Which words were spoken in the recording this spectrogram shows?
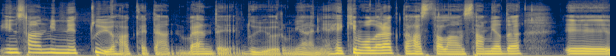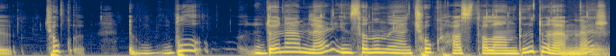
insan minnet duyuyor hakikaten. Ben de duyuyorum yani. Hekim olarak da hastalansam ya da e, çok e, bu dönemler insanın yani çok hastalandığı dönemler. Evet.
